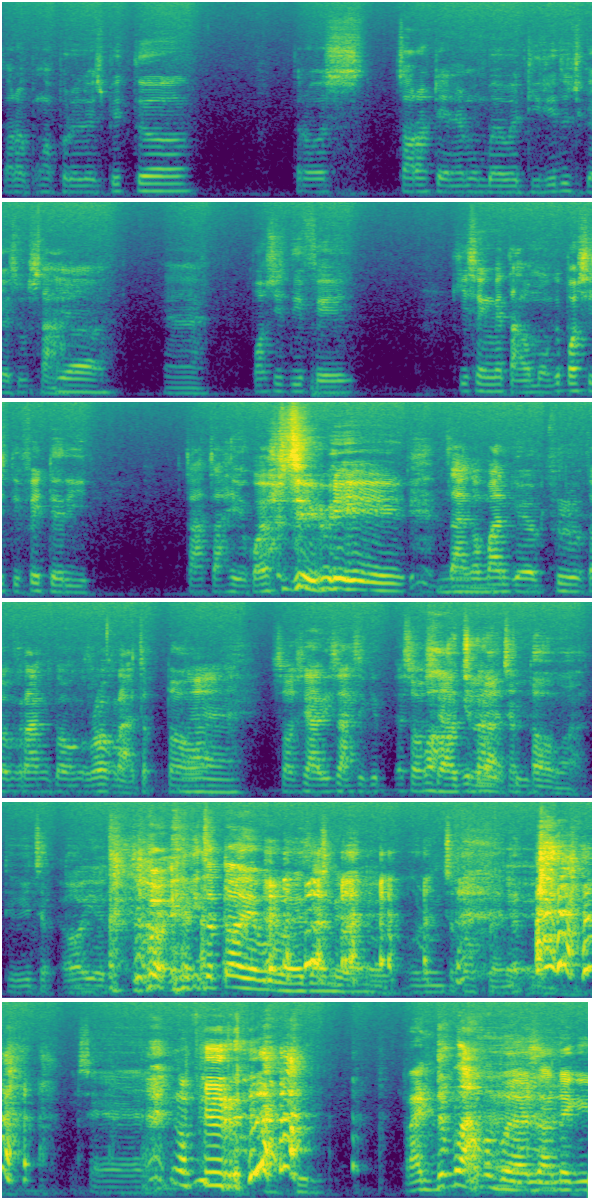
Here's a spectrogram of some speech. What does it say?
Cara ngobrol wis beda. Terus cara dene membawa diri itu juga susah. iya Nah, positifnya ki sing tak omongke positifnya dari cacah yo koyo dhewe. Cangkeman gabrul tongkrang-tongkrong ra cetok. nah Sosialisasi kita Wah, sosial kita kita cetok, Pak. Dewi cetok. Oh iya cetok. Iki cetok ya pembahasannya. Urung cetok banget. Saya ngebir random lah pembahasannya iki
